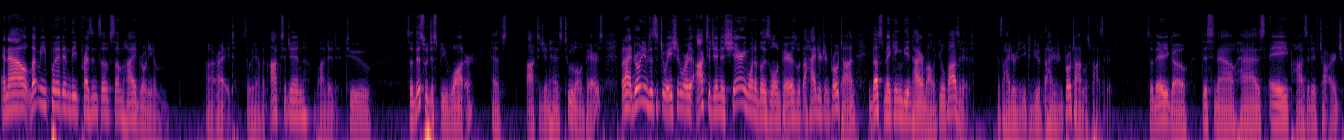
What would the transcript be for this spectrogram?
And now let me put it in the presence of some hydronium. All right, so we have an oxygen bonded to, so this would just be water has oxygen has two lone pairs. But hydronium is a situation where the oxygen is sharing one of those lone pairs with the hydrogen proton, thus making the entire molecule positive. Because the hydrogen, you could view if the hydrogen proton was positive. So there you go. This now has a positive charge.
